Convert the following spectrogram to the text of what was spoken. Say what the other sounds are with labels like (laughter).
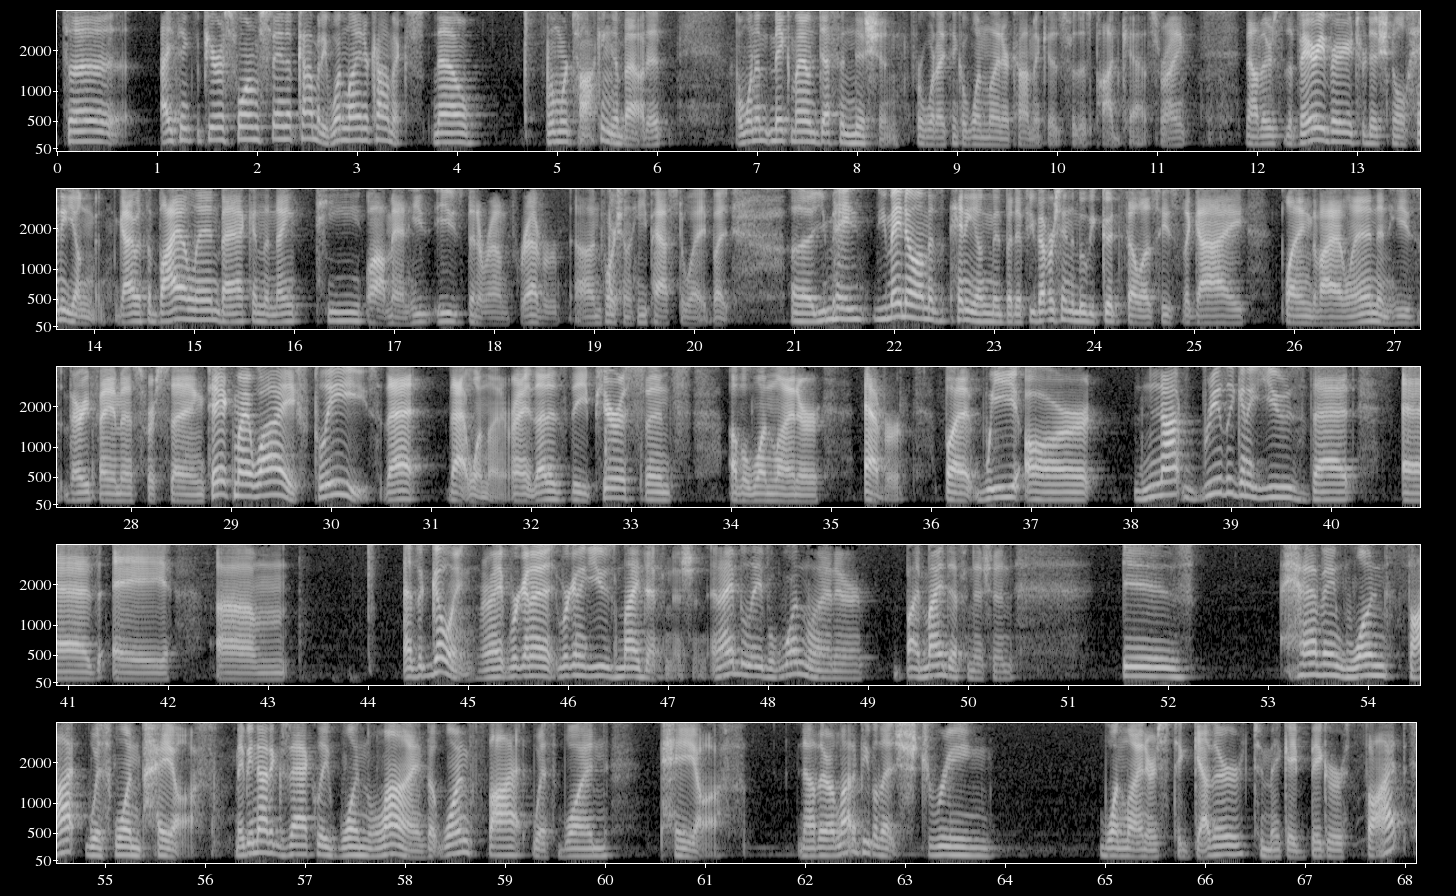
to I think the purest form of stand-up comedy, one-liner comics. Now, when we're talking about it, I want to make my own definition for what I think a one-liner comic is for this podcast, right? Now, there's the very, very traditional Henny Youngman, the guy with the violin back in the 19. Well, man, he's he's been around forever. Uh, unfortunately, he passed away, but uh, you may you may know him as Henny Youngman. But if you've ever seen the movie Goodfellas, he's the guy playing the violin, and he's very famous for saying, "Take my wife, please." That that one liner, right? That is the purest sense of a one liner ever. But we are not really going to use that as a um, as a going right we're gonna we're gonna use my definition and i believe a one liner by my definition is having one thought with one payoff maybe not exactly one line but one thought with one payoff now there are a lot of people that string one liners together to make a bigger thought.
